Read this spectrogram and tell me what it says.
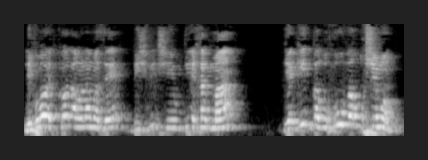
לברוא את כל העולם הזה בשביל שיהודי אחד מה? יגיד ברוך הוא ברוך שמו.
